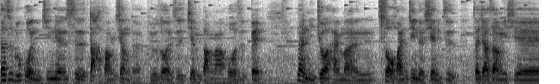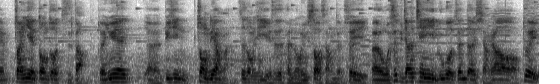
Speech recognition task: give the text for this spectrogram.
但是如果你今天是大方向的，比如说你是肩膀啊，或者是背。那你就还蛮受环境的限制，再加上一些专业动作指导，对，因为呃，毕竟重量嘛，这东西也是很容易受伤的，所以呃，我是比较建议，如果真的想要对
